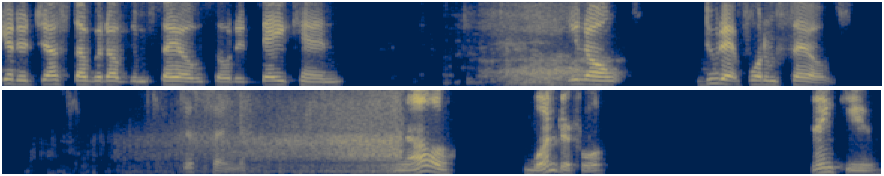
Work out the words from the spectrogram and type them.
get a gist of it of themselves so that they can, you know, do that for themselves. Just saying. No, wonderful. Thank you.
